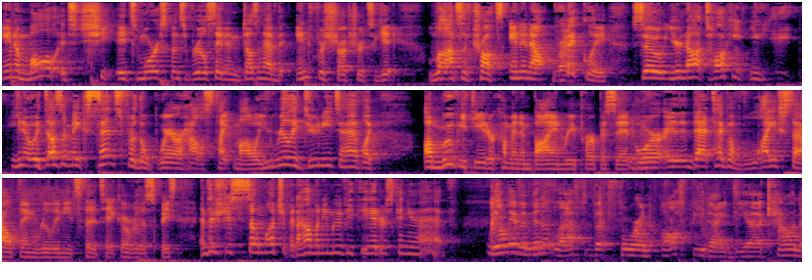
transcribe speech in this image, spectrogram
In a mall, it's cheap. It's more expensive real estate, and it doesn't have the infrastructure to get lots of trucks in and out quickly. So you're not talking. You, you know, it doesn't make sense for the warehouse type model. You really do need to have like a movie theater come in and buy and repurpose it, or uh, that type of lifestyle thing really needs to take over the space. And there's just so much of it. How many movie theaters can you have? We only have a minute left, but for an offbeat idea, a Cowen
